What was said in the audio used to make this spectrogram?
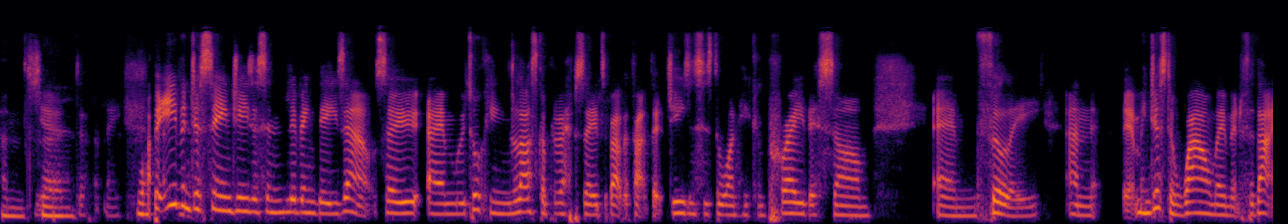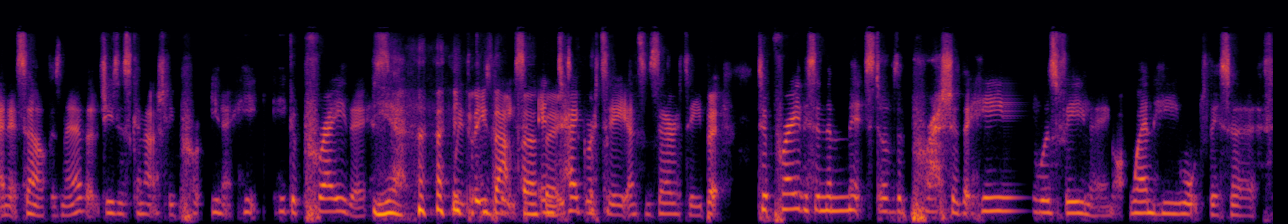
And so, yeah, definitely. What, but even just seeing Jesus and living these out. So, um, we are talking the last couple of episodes about the fact that Jesus is the one who can pray this psalm um, fully. And I mean, just a wow moment for that in itself, isn't it? That Jesus can actually, pr- you know, he he could pray this, yeah, with that integrity and sincerity, but to pray this in the midst of the pressure that he was feeling when he walked this earth.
